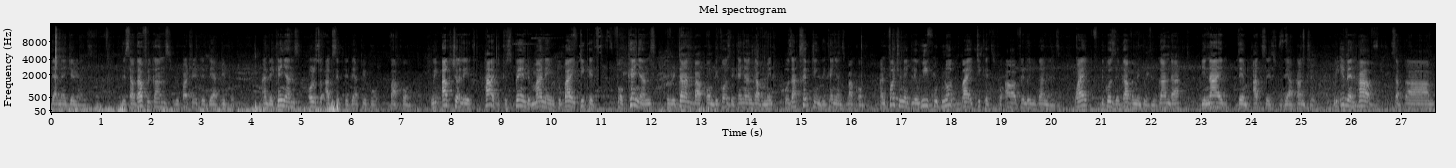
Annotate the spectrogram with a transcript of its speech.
their Nigerians. The South Africans repatriated their people. And the Kenyans also accepted their people back home. We actually had to spend money to buy tickets for Kenyans to return back home because the Kenyan government was accepting the Kenyans back home. Unfortunately, we could not buy tickets for our fellow Ugandans. Why? Because the government of Uganda denied them access to their country. We even have um,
